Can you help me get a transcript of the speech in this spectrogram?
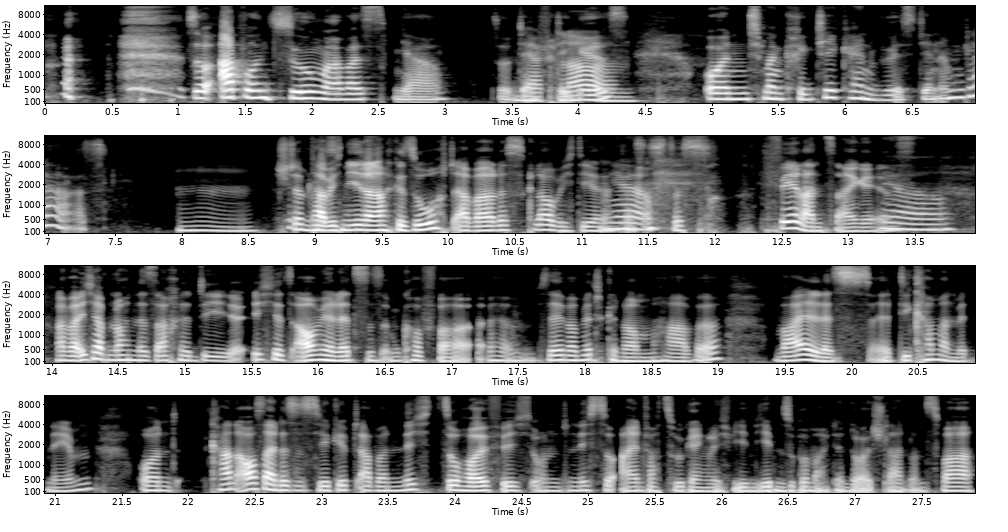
so ab und zu mal was, ja, so ja, deftiges. Und man kriegt hier kein Würstchen im Glas. Mhm. Stimmt, habe ich nie danach gesucht, aber das glaube ich dir, Ja. dass es das Fehlanzeige ist. Ja. Aber ich habe noch eine Sache, die ich jetzt auch mir letztens im Koffer ähm, selber mitgenommen habe, weil es, äh, die kann man mitnehmen und kann auch sein, dass es hier gibt, aber nicht so häufig und nicht so einfach zugänglich wie in jedem Supermarkt in Deutschland und zwar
